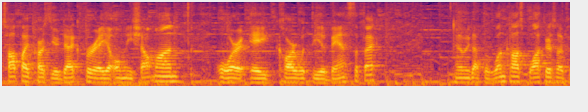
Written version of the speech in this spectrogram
top five cards of your deck for a uh, Omni Shoutmon or a card with the advanced effect. And we got the one cost blockers I've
